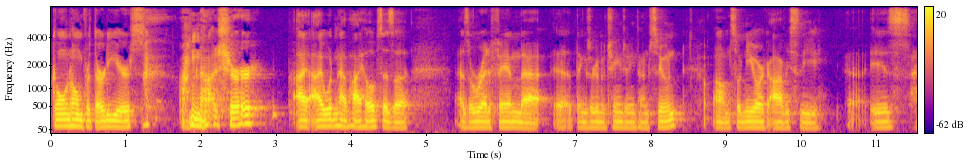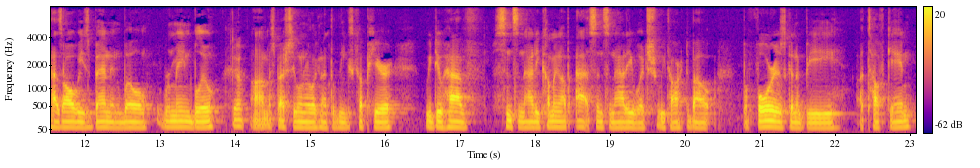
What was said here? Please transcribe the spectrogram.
going home for 30 years. I'm not sure. I, I wouldn't have high hopes as a as a Red fan that uh, things are going to change anytime soon. Um, so New York obviously uh, is has always been and will remain blue. Yeah. Um, especially when we're looking at the Leagues Cup here, we do have Cincinnati coming up at Cincinnati, which we talked about before is going to be a tough game.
